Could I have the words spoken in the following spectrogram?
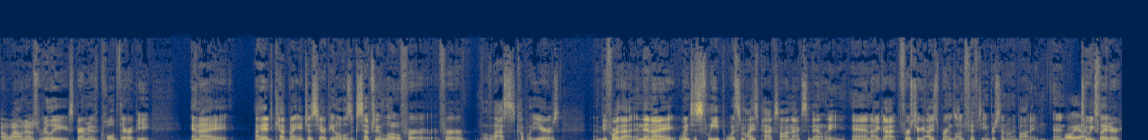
a while, and I was really experimenting with cold therapy, and I I had kept my HSCRP levels exceptionally low for for the last couple of years before that, and then I went to sleep with some ice packs on accidentally, and I got first degree ice burns on 15% of my body. And oh, yeah. two weeks later,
